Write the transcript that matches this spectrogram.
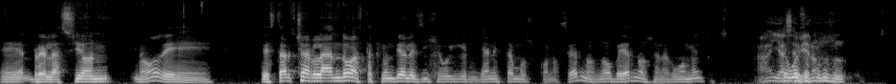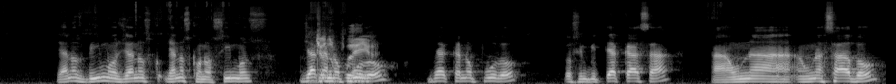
eh, relación, ¿no? De, estar charlando hasta que un día les dije, oigan, ya necesitamos conocernos, ¿no? Vernos en algún momento. Ah, ya este se vieron. ya nos vimos, ya nos, ya nos conocimos. Ya que no pudo, ya que no pudo los invité a casa a, una, a un asado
